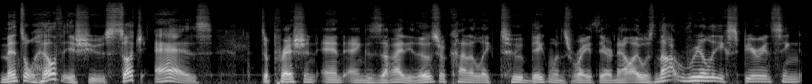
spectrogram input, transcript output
mental health issues such as depression and anxiety. Those are kind of like two big ones right there. Now, I was not really experiencing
